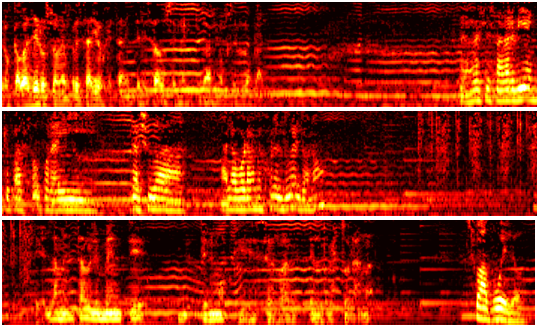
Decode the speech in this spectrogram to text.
los caballeros son empresarios que están interesados en alquilarnos el local. Pero a veces saber bien qué pasó por ahí te ayuda a elaborar mejor el duelo, ¿no? Eh, Lamentablemente tenemos que cerrar el restaurante. Su abuelo,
